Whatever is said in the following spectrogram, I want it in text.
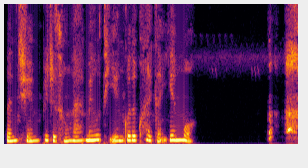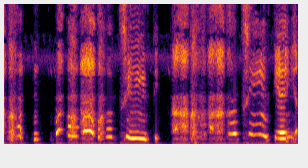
完全被这从来没有体验过的快感淹没。轻一点轻一点呀。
